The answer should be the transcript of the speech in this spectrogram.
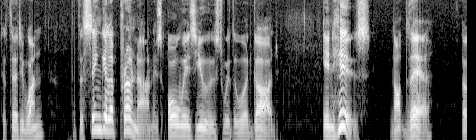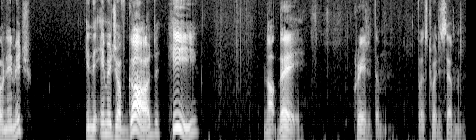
to 31, that the singular pronoun is always used with the word God in his, not their, own image. In the image of God, he not they, created them. Verse 27.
